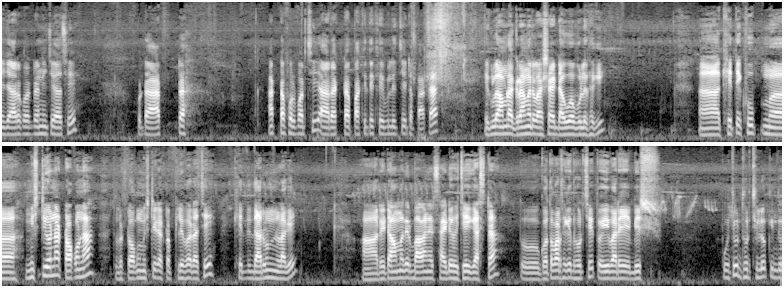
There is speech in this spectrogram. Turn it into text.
এই যে আরও কয়েকটা নিচে আছে, ওটা আটটা আটটা ফল পাচ্ছি আর একটা পাখিতে খেয়ে ফেলেছি এটা পাকা। এগুলো আমরা গ্রামের ভাষায় ডাউয়া বলে থাকি। খেতে খুব মিষ্টিও না, টকও না, তবে টক মিষ্টির একটা ফ্লেভার আছে, খেতে দারুণ লাগে। আর এটা আমাদের বাগানের সাইডে হয়েছে এই গাছটা, তো গতবার থেকে ধরছে, তো এইবারে বেশ প্রচুর ধরছিল কিন্তু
